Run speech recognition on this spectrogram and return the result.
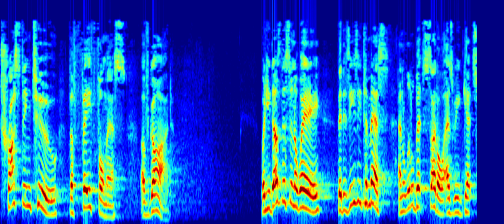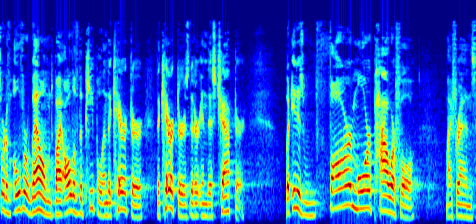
trusting to the faithfulness of God. But he does this in a way that is easy to miss and a little bit subtle as we get sort of overwhelmed by all of the people and the character, the characters that are in this chapter. But it is far more powerful, my friends,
